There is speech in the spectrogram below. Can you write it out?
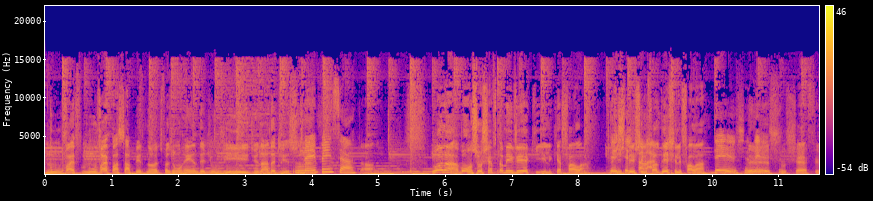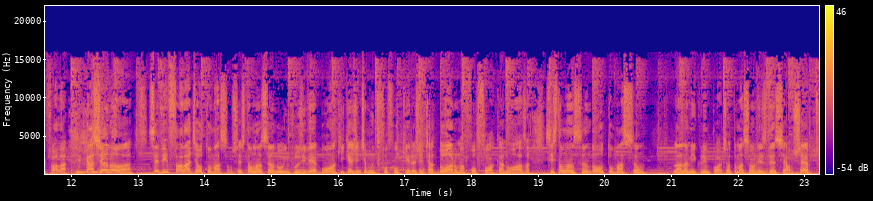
Não vai, não vai passar perto na hora de fazer um render de um vídeo, nada disso. Nem né? pensar. Tá Luana, bom, o seu chefe também veio aqui, ele quer falar. Deixa, ele, deixa falar. ele falar. Deixa ele falar? Deixa, deixa. Deixa o chefe falar. Cassiano, você vem falar de automação. Vocês estão lançando, inclusive é bom aqui que a gente é muito fofoqueira, a gente adora uma fofoca nova. Vocês estão lançando a automação lá na Microimport, automação residencial, certo?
